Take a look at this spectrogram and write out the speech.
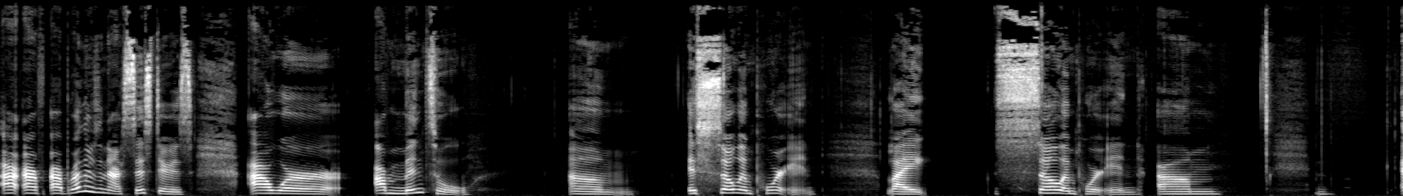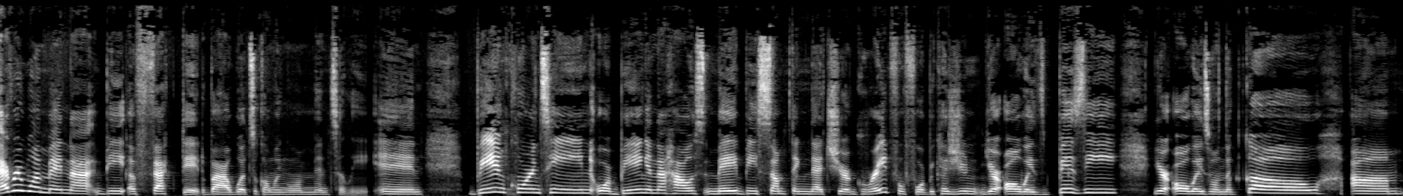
our, our, our brothers and our sisters, our our mental um is so important. Like so important. Um everyone may not be affected by what's going on mentally. And being quarantined or being in the house may be something that you're grateful for because you you're always busy, you're always on the go. Um,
